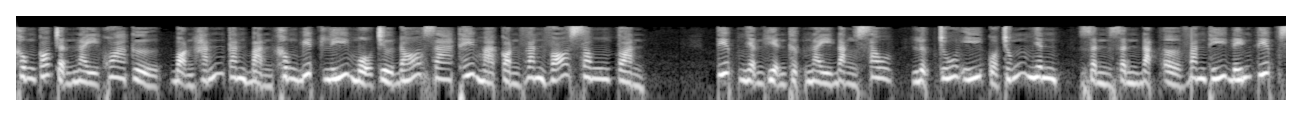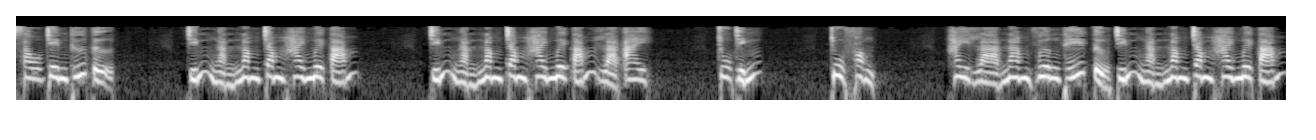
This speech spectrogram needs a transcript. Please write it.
Không có trận này khoa cử, bọn hắn căn bản không biết lý mộ trừ đó ra thế mà còn văn võ song toàn. Tiếp nhận hiện thực này đằng sau, lực chú ý của chúng nhân, dần dần đặt ở văn thí đến tiếp sau trên thứ tự. 9528 9528 là ai? Chu Chính Chu Phong Hay là Nam Vương Thế Tử 9528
